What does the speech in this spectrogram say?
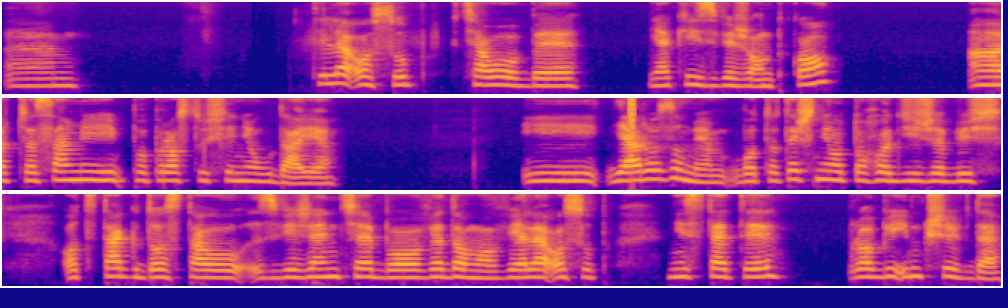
Em, tyle osób chciałoby jakieś zwierzątko, a czasami po prostu się nie udaje. I ja rozumiem, bo to też nie o to chodzi, żebyś od tak dostał zwierzęcie, bo wiadomo, wiele osób niestety robi im krzywdę.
